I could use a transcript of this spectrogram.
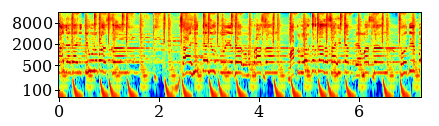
माझ्या गाडीत येऊन बस. साहित्य लिहतो धरून प्रासन. मात्र बोलकर झाला साहित्यात फेमस सुदीप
